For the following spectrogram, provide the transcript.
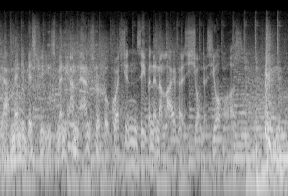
There are many mysteries, many unanswerable questions, even in a life as short as yours.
